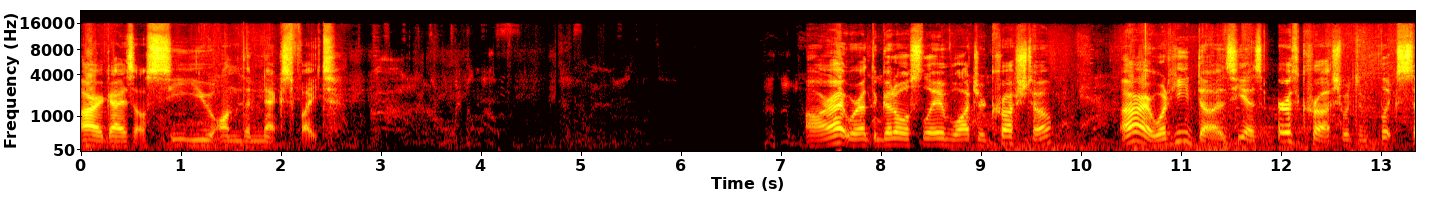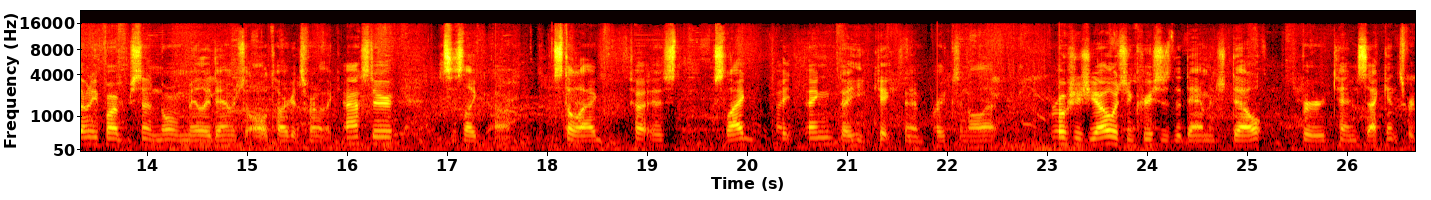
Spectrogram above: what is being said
Alright guys I'll see you on the next fight Alright, we're at the good old Slave Watcher Crushto. Alright, what he does, he has Earth Crush, which inflicts 75% normal melee damage to all targets in front of the caster. This is like a uh, stalag, slag type thing that he kicks and it breaks and all that. Ferocious Yell, which increases the damage dealt for 10 seconds, for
